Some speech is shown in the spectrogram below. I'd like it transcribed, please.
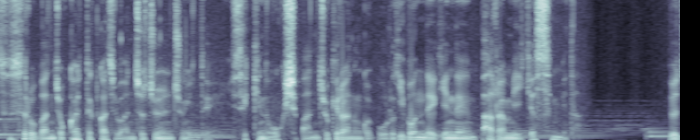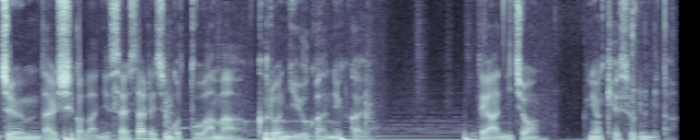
스스로 만족할 때까지 만져주는 중인데 이 새끼는 혹시 만족이라는 걸 모르 이번 내기는 바람이 이겼습니다. 요즘 날씨가 많이 쌀쌀해진 것도 아마 그런 이유가 아닐까요? 네 아니죠. 그냥 개소리입니다.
